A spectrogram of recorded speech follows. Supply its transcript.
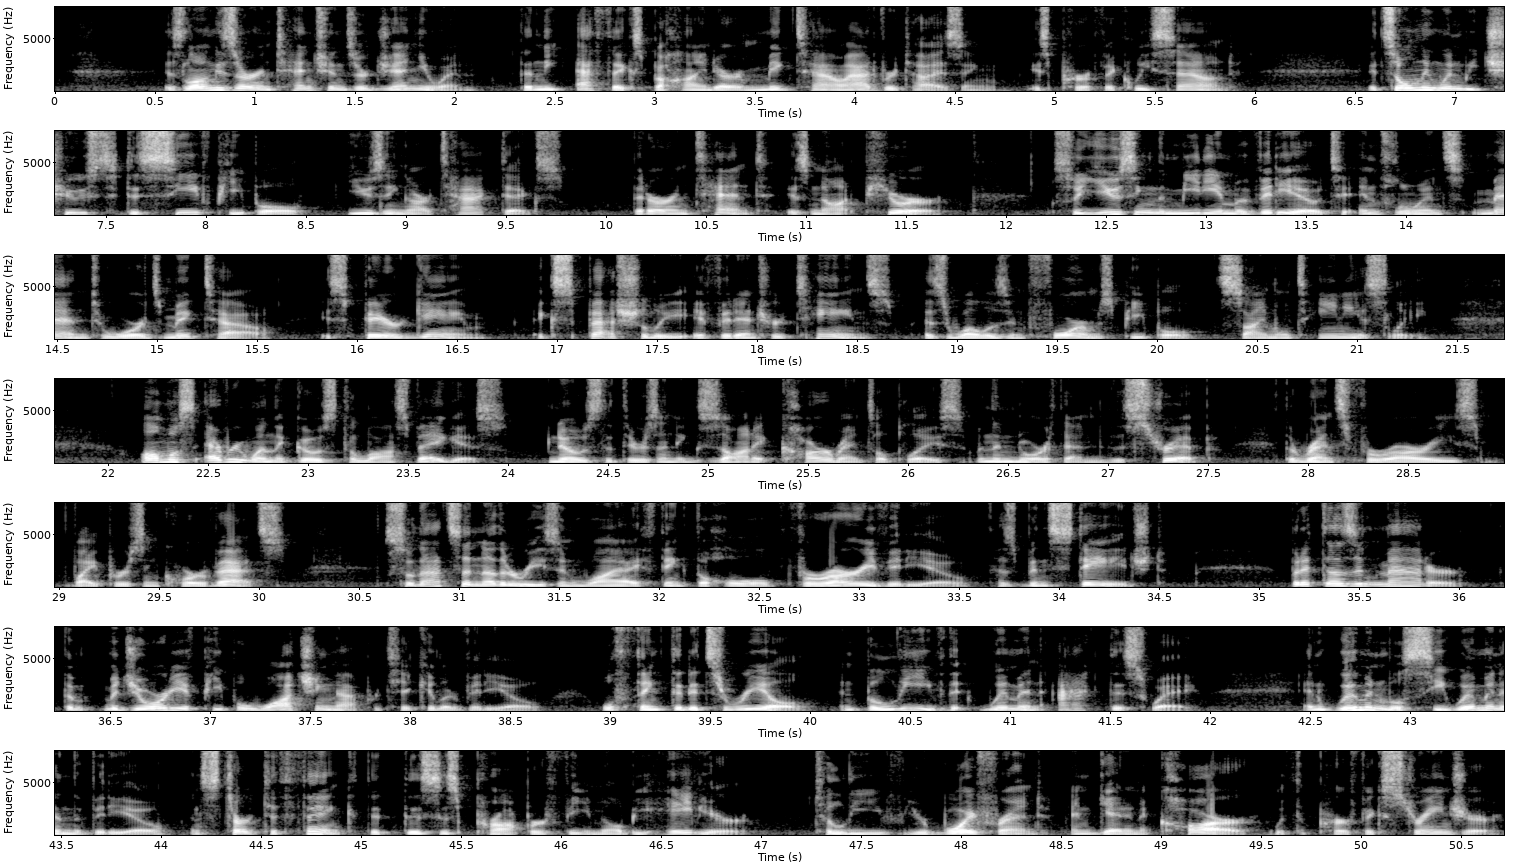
As long as our intentions are genuine, then the ethics behind our MGTOW advertising is perfectly sound. It's only when we choose to deceive people using our tactics that our intent is not pure. So using the medium of video to influence men towards MGTOW is fair game, especially if it entertains as well as informs people simultaneously. Almost everyone that goes to Las Vegas knows that there's an exotic car rental place in the north end of the strip that rents Ferraris, Vipers, and Corvettes. So that's another reason why I think the whole Ferrari video has been staged. But it doesn't matter the majority of people watching that particular video will think that it's real and believe that women act this way. And women will see women in the video and start to think that this is proper female behavior to leave your boyfriend and get in a car with the perfect stranger.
